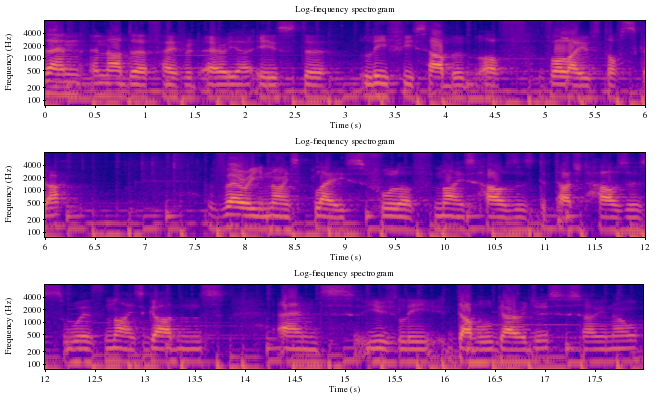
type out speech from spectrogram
Then another favorite area is the leafy suburb of Wola Justowska. Very nice place, full of nice houses, detached houses with nice gardens and usually double garages, so you know,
